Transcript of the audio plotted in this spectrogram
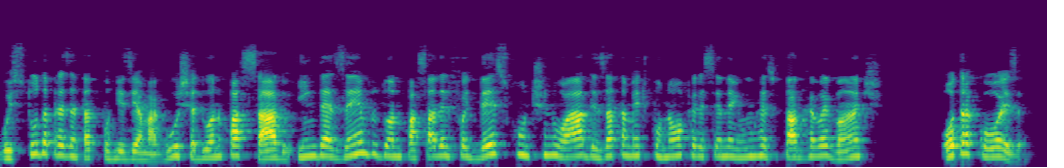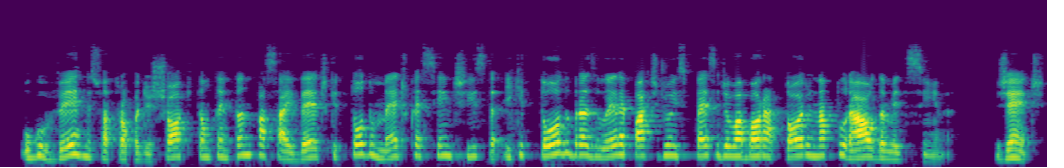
O estudo apresentado por Nisi Yamaguchi é do ano passado e em dezembro do ano passado ele foi descontinuado exatamente por não oferecer nenhum resultado relevante. Outra coisa, o governo e sua tropa de choque estão tentando passar a ideia de que todo médico é cientista e que todo brasileiro é parte de uma espécie de laboratório natural da medicina. Gente,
